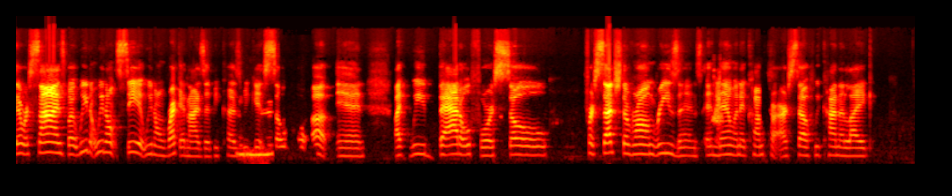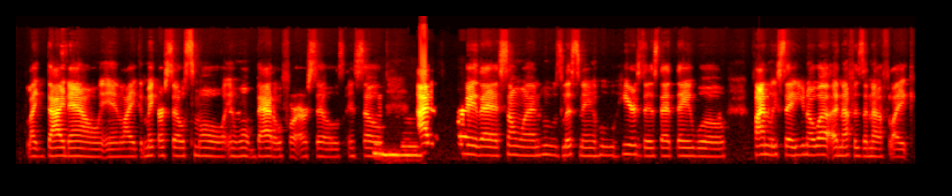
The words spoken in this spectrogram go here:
there were signs but we don't we don't see it we don't recognize it because mm-hmm. we get mm-hmm. so caught up and like we battle for so for such the wrong reasons and then when it comes to ourselves we kind of like like die down and like make ourselves small and won't battle for ourselves. And so mm-hmm. I just pray that someone who's listening who hears this that they will finally say, you know what, enough is enough. Like,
